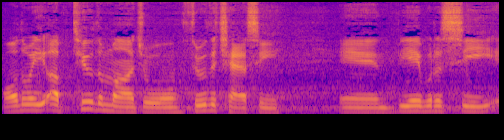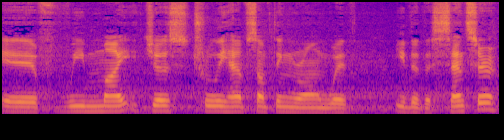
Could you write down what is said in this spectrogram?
all the way up to the module through the chassis and be able to see if we might just truly have something wrong with either the sensor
